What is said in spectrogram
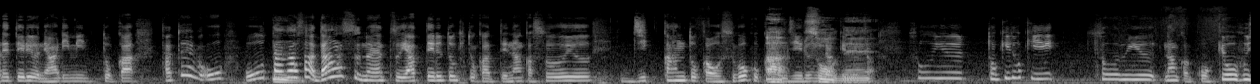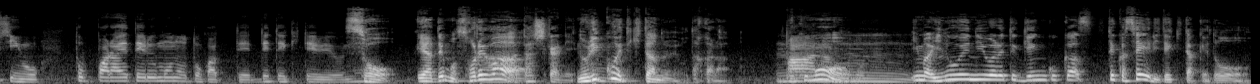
れてるよね、アリミとか。例えば、お太田がさ、ダンスのやつやってる時とかって、なんかそういう実感とかをすごく感じるんだけどさ、あそうね。そういう時々、そういうなんかこう、恐怖心を取っ払えてるものとかって出てきてるよね。そう。いやでもそれあはー確かに。乗り越えてきたのよ。だから。僕も今井上に言われて言語化ってか整理できたけど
